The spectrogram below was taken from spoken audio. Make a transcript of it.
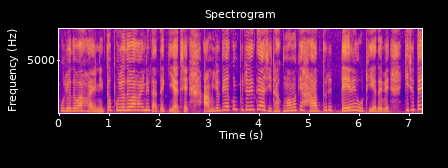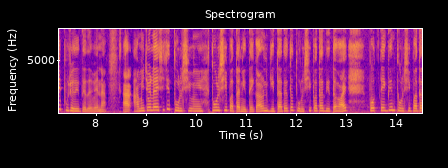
পুজো দেওয়া হয়নি। তো পুজো দেওয়া হয়নি, তাতে কি আছে? আমি যদি এখন পুজো দিতে আসি, ঠাকুমা আমাকে হাত ধরে টেনে উঠিয়ে দেবে, কিছুতেই পুজো দিতে দেবে না। আর আমি চলে এসেছি তুলসী তুলসী পাতা নিতে, কারণ গীতাতে তো তুলসী পাতা দিতে হয় প্রত্যেক দিন তুলসী পাতা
